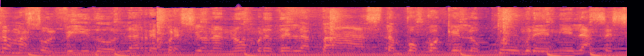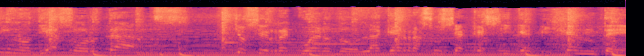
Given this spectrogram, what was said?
Jamás olvido la represión a nombre de la paz. Tampoco aquel octubre ni el asesino Díaz Ordaz. Yo sí recuerdo la guerra sucia que sigue vigente,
